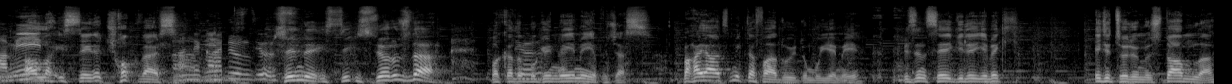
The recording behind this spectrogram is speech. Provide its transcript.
Amin. Allah isteyene çok versin. Şimdi iste- istiyoruz da bakalım bugün ne yemeği yapacağız. Ben hayatım ilk defa duydum bu yemeği. Bizim sevgili yemek editörümüz Damla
